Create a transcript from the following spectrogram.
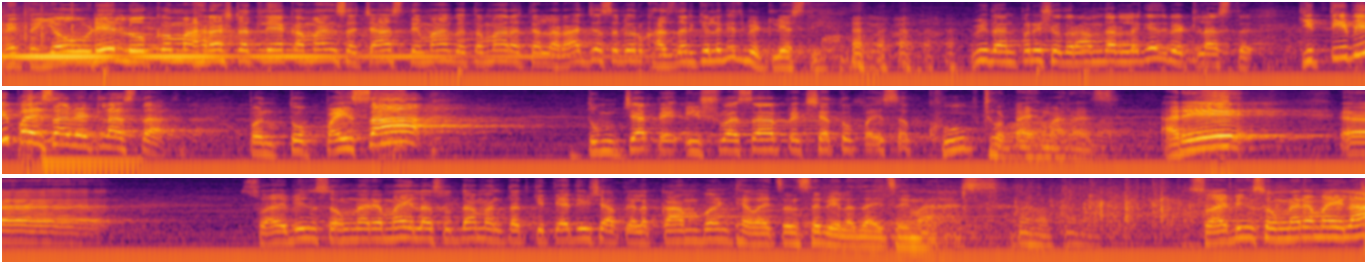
नाही तर एवढे लोक महाराष्ट्रातले एका माणसाच्या असते माग तर महाराज त्याला राज्यसभेवर खासदारकी लगेच भेटली असती. विधान परिषदेवर आमदार लगेच भेटला असतं. किती बी पैसा भेटला असता. पण तो पैसा तुमच्या पे- विश्वासापेक्षा तो पैसा खूप छोटा आहे महाराज. अरे सोयाबीन सोंगणाऱ्या महिला सुद्धा म्हणतात की त्या दिवशी आपल्याला काम बंद ठेवायचं आणि सभेला जायचंय महाराज. सोयाबीन सोंगणाऱ्या महिला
